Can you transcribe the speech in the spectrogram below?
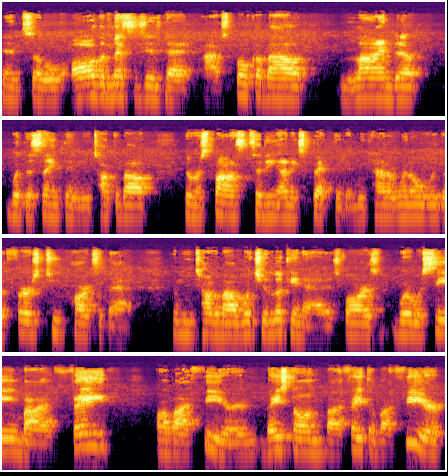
And so all the messages that I spoke about lined up with the same thing. We talked about the response to the unexpected, and we kind of went over the first two parts of that. And we talk about what you're looking at as far as where we're seeing by faith or by fear. And based on by faith or by fear,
